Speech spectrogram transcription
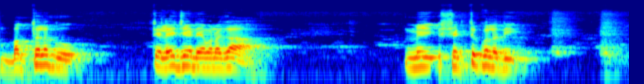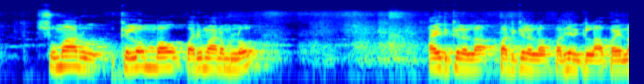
భక్తులకు తెలియజేయడమనగా మీ శక్తి కొలది సుమారు కిలోంబావు పరిమాణంలో ఐదు కిలోల పది కిలోల పదిహేను కిలోల పైన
